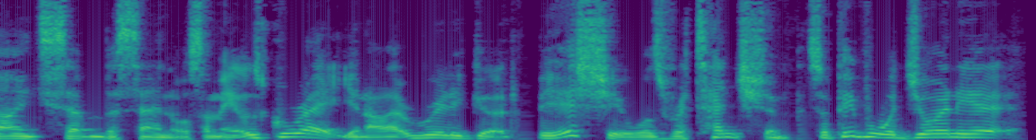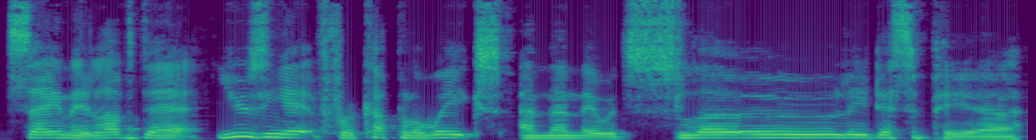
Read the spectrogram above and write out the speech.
97% or something. It was great, you know, like really good. The issue was retention. So people were joining it, saying they loved it, using it for a couple of weeks, and then they would slowly disappear.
